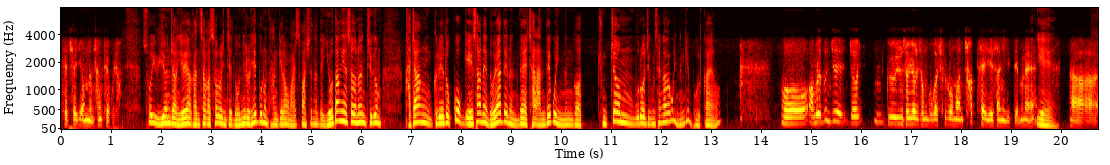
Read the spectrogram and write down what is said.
대책이 없는 상태고요. 소위 위원장 여야 간사가 서로 이제 논의를 해보는 단계라고 말씀하셨는데 여당에서는 지금 가장 그래도 꼭 예산에 넣어야 되는데 잘 안 되고 있는 것 중점으로 지금 생각하고 있는 게 뭘까요? 어 아무래도 이제 저 그 윤석열 정부가 출범한 첫 해 예산이기 때문에 예. 아,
